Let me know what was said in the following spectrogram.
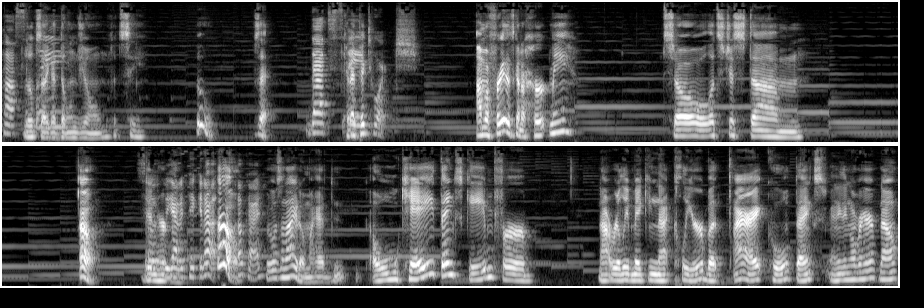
Possibly. Looks like a donjon. Let's see. Ooh, what's that? That's Can I a pick- torch. I'm afraid it's gonna hurt me. So let's just um. Oh, So Didn't hurt we gotta pick it up. Oh, Okay. It was an item. I had. Okay, thanks, game, for not really making that clear, but alright, cool, thanks. Anything over here? No?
